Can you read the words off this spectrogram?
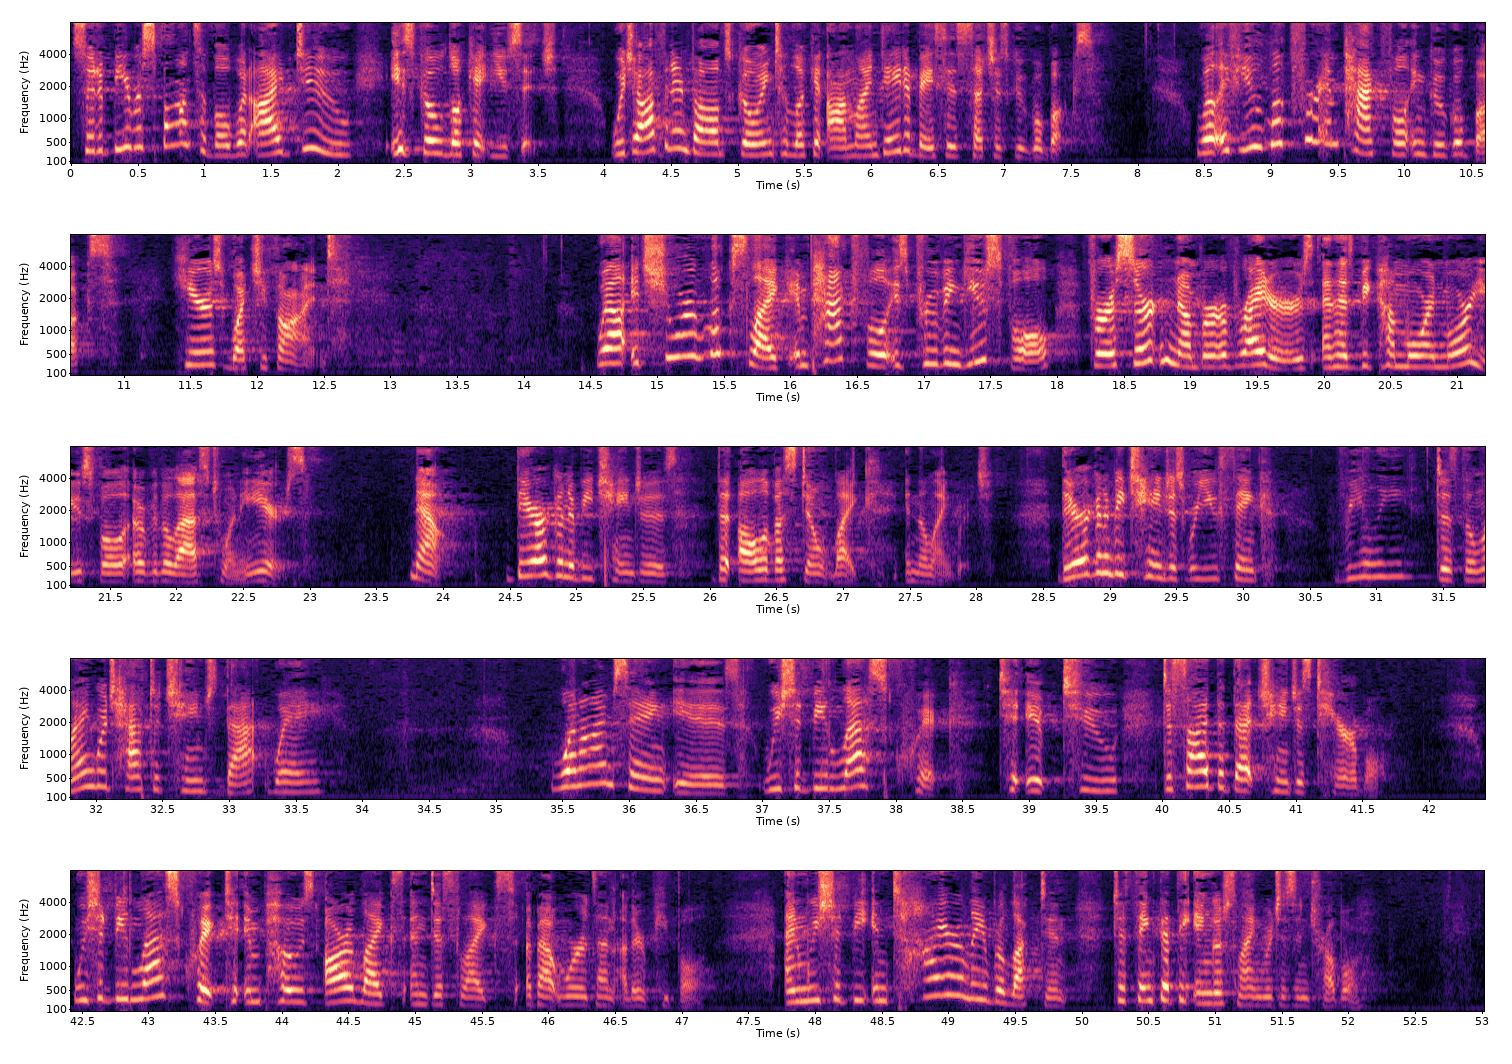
So, to be responsible, what I do is go look at usage which often involves going to look at online databases such as Google Books. Well, if you look for impactful in Google Books, here's what you find. Well, it sure looks like impactful is proving useful for a certain number of writers and has become more and more useful over the last 20 years. Now, there are going to be changes that all of us don't like in the language. There are going to be changes where you think, really? Does the language have to change that way? What I'm saying is we should be less quick to, to decide that that change is terrible. We should be less quick to impose our likes and dislikes about words on other people. And we should be entirely reluctant to think that the English language is in trouble.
